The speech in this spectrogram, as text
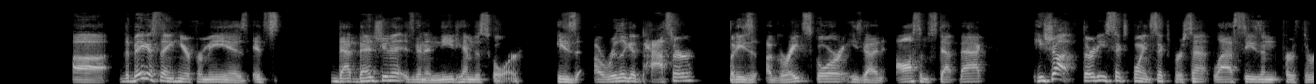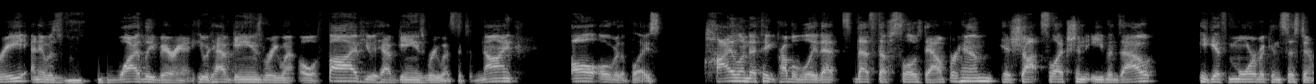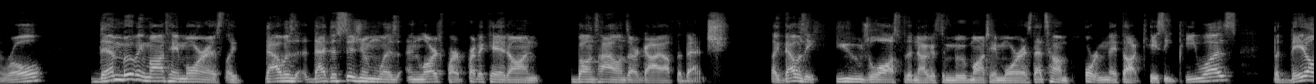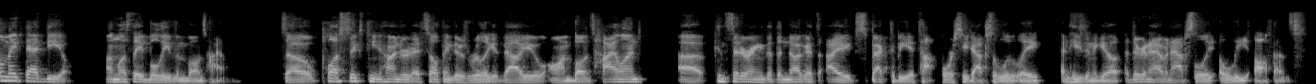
Uh, the biggest thing here for me is it's that bench unit is going to need him to score. He's a really good passer, but he's a great scorer. He's got an awesome step back. He shot 36.6% last season for three, and it was widely variant. He would have games where he went 0 of 5. He would have games where he went 6 of 9, all over the place. Hyland, I think probably that that stuff slows down for him. His shot selection evens out. He gets more of a consistent role. Them moving Monte Morris, like that was that decision was in large part predicated on Bones Hyland's our guy off the bench. Like that was a huge loss for the Nuggets to move Monte Morris. That's how important they thought KCP was, but they don't make that deal unless they believe in Bones Highland. So plus 1600, I still think there's really good value on Bones Hyland. Uh, considering that the Nuggets, I expect to be a top four seed, absolutely, and he's going to get. They're going to have an absolutely elite offense.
